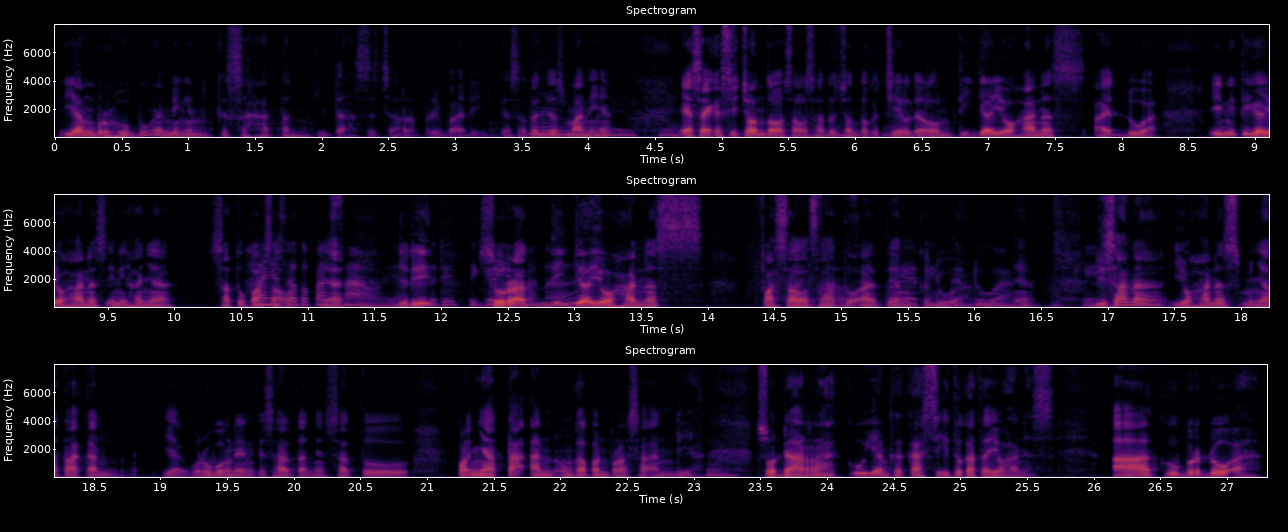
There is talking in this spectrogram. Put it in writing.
yang berhubungan dengan kesehatan kita secara pribadi, kesehatan Baik, jasmani ya. baik, ya. Ya saya kasih contoh salah satu contoh kecil dalam 3 Yohanes ayat 2. Ini 3 Yohanes ini hanya satu Hanya pasal, satu pasal, ya. Jadi, Jadi tiga surat Yohanes, 3 Yohanes pasal, pasal 1 ayat satu yang ayat yang kedua. kedua. ya. Oke. Di sana Yohanes menyatakan ya berhubungan dengan kesehatan ya satu pernyataan ungkapan perasaan dia. Betul. Saudaraku yang kekasih itu kata Yohanes. Aku berdoa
